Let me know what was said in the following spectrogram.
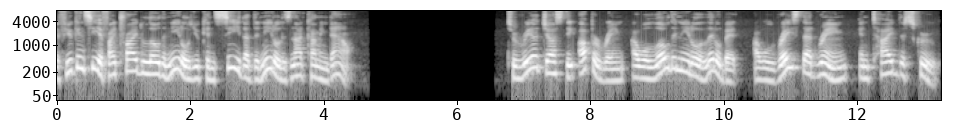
If you can see, if I try to load the needle, you can see that the needle is not coming down. To readjust the upper ring, I will load the needle a little bit. I will raise that ring and tighten the screw.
